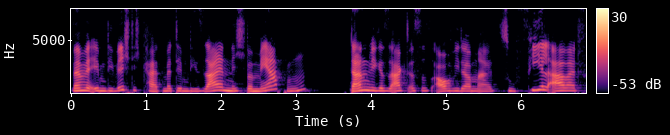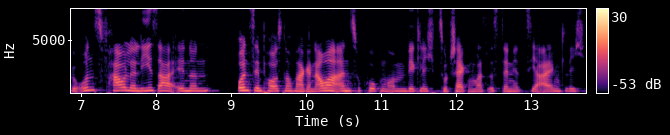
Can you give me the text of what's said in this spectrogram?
wenn wir eben die Wichtigkeit mit dem Design nicht bemerken, dann, wie gesagt, ist es auch wieder mal zu viel Arbeit für uns faule LeserInnen, uns den Post nochmal genauer anzugucken, um wirklich zu checken, was ist denn jetzt hier eigentlich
